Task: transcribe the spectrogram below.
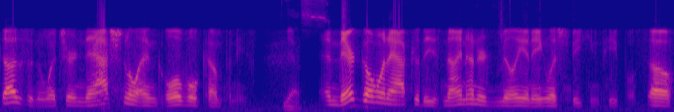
dozen, which are national and global companies, Yes. and they're going after these 900 million English-speaking people. So,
